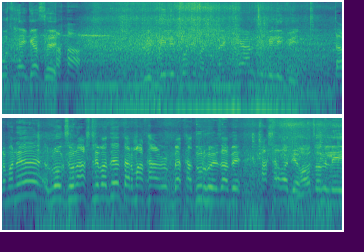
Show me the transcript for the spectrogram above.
কোথায় গেছে আমি বিলিভ করতে পারছি না ক্যান্ট বিলিভ ইট তার মানে লোকজন আসলে বাদে তার মাথার ব্যথা দূর হয়ে যাবে আশাবাদী আমরা। not only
